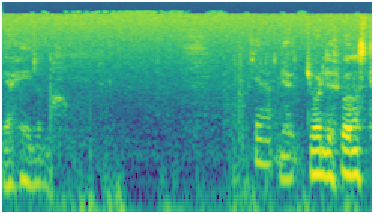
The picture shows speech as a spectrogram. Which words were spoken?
Ja Hilma. Ja Jollisvuonnosta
